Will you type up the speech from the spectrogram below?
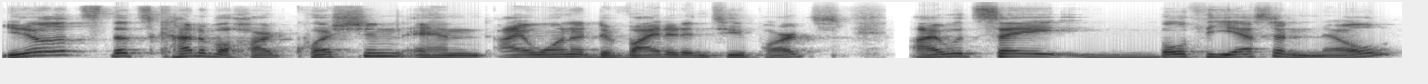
You know, that's that's kind of a hard question, and I want to divide it in two parts. I would say both yes and no.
